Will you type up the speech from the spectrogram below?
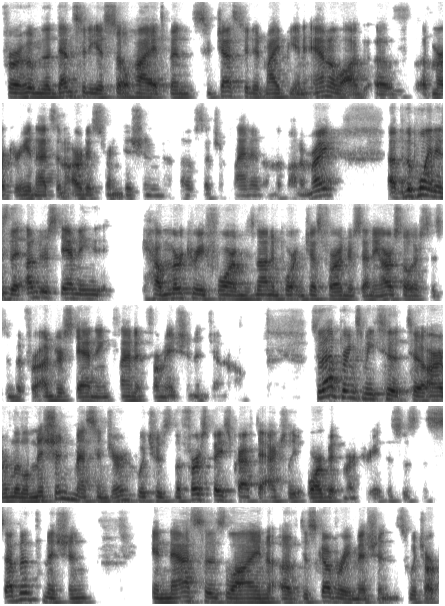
for whom the density is so high, it's been suggested it might be an analog of, of Mercury, and that's an artist's rendition of such a planet on the bottom right. Uh, but the point is that understanding how Mercury formed is not important just for understanding our solar system, but for understanding planet formation in general. So that brings me to, to our little mission, Messenger, which was the first spacecraft to actually orbit Mercury. This was the seventh mission in NASA's line of discovery missions, which are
